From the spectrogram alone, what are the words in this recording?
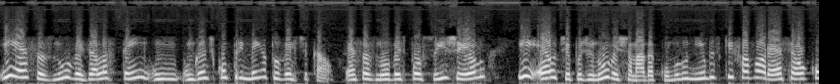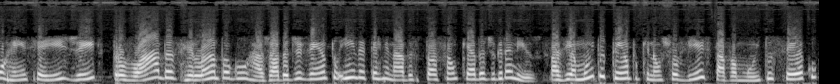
e essas nuvens elas têm um, um grande comprimento vertical. Essas nuvens possuem gelo e é o tipo de nuvem chamada cúmulo nimbus que favorece a ocorrência aí de trovoadas, relâmpago, rajada de vento e em determinada situação queda de granizo. Fazia muito tempo que não chovia, estava muito seco,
